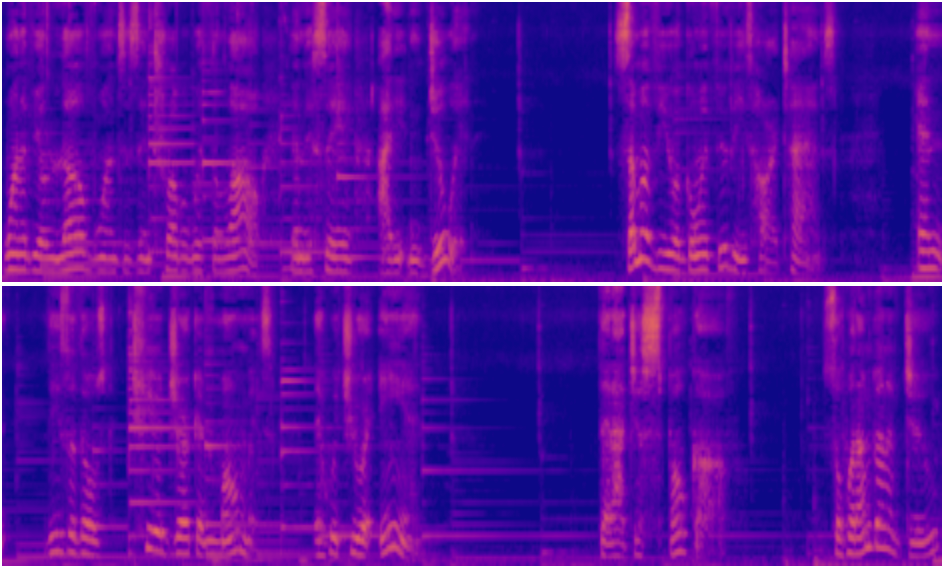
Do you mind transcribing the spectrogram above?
one of your loved ones is in trouble with the law and they're saying, I didn't do it. Some of you are going through these hard times. And these are those tear jerking moments in which you are in that I just spoke of. So, what I'm going to do,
